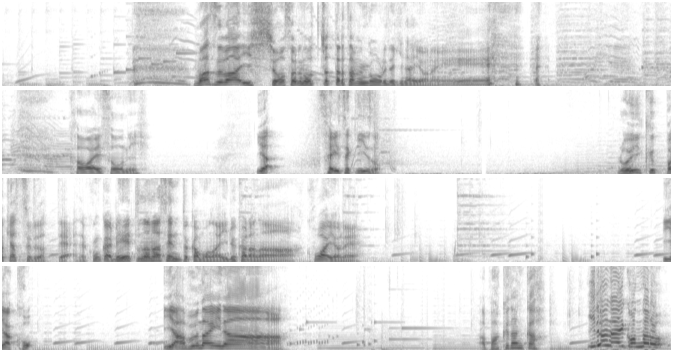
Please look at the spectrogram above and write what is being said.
まずは一生それ乗っちゃったら多分ゴールできないよねかわいそうに。いや、幸先いいぞ。ロイクッパキャッスルだって。で今回レート7000とかもな、いるからな。怖いよね。いや、こ。いや、危ないなあ、爆弾か。いらないこんなの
